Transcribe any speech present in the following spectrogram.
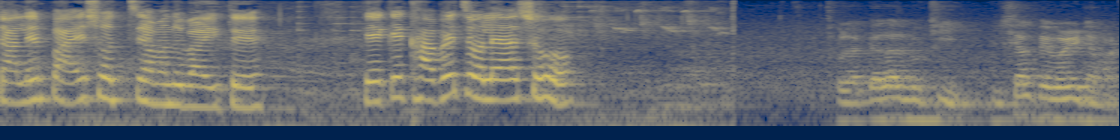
চালের পায়েস হচ্ছে আমাদের বাড়িতে। কে কে খাবে চলে আসো। ছোলার ডাল আর লুচি বিশাল ফেভারিট আমার।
